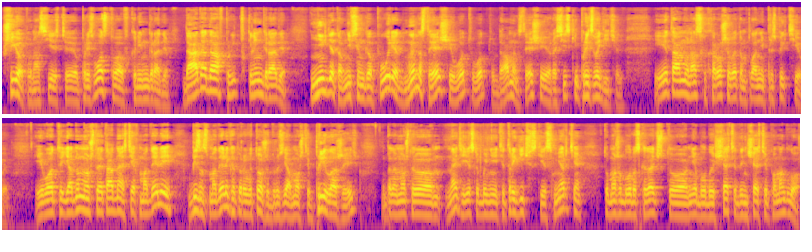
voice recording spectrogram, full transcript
шьет. У нас есть э, производство в Калининграде. Да-да-да, в, Калининграде. Нигде там, не в Сингапуре. Мы настоящий, вот, вот, да, мы настоящий российский производитель. И там у нас хорошие в этом плане перспективы. И вот я думаю, что это одна из тех моделей, бизнес-моделей, которые вы тоже, друзья, можете приложить. Потому что, знаете, если бы не эти трагические смерти, то можно было бы сказать, что не было бы счастья, да несчастье помогло.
